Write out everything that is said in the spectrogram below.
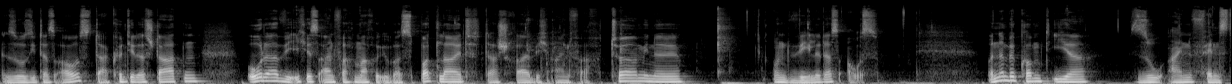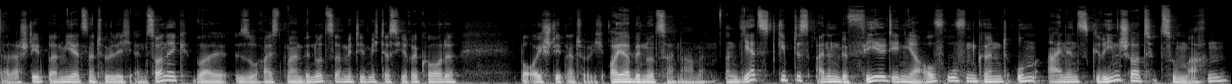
so sieht das aus, da könnt ihr das starten oder wie ich es einfach mache über Spotlight, da schreibe ich einfach Terminal und wähle das aus. Und dann bekommt ihr so ein Fenster. Da steht bei mir jetzt natürlich Nsonic, weil so heißt mein Benutzer, mit dem ich das hier rekorde. Bei euch steht natürlich euer Benutzername. Und jetzt gibt es einen Befehl, den ihr aufrufen könnt, um einen Screenshot zu machen.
